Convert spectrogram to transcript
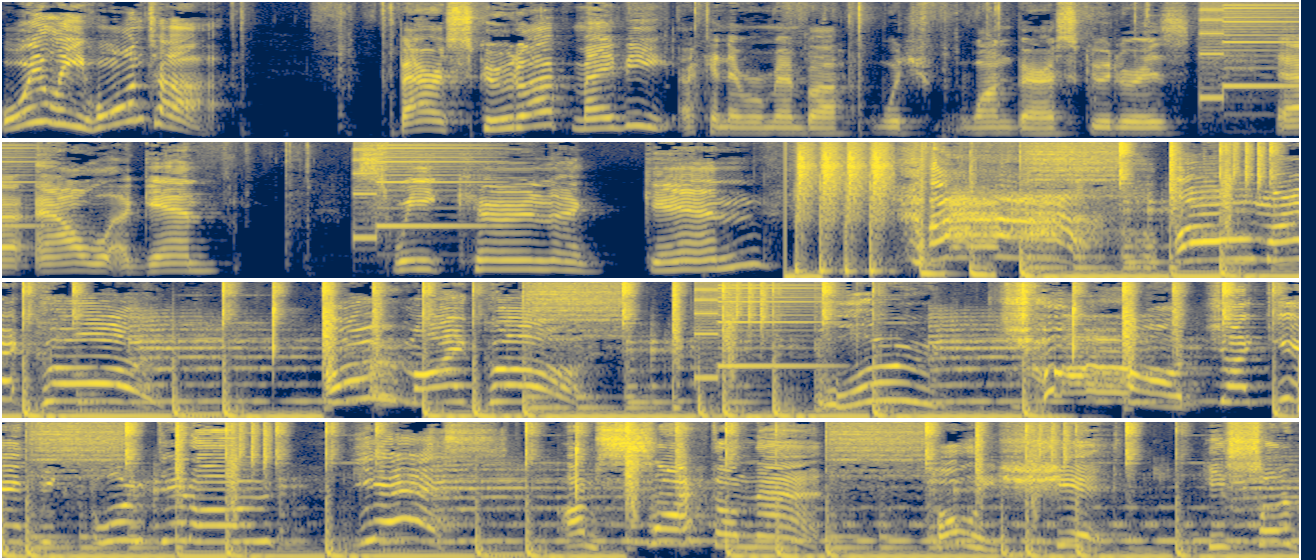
Oily Haunter! Barraskewda, maybe? I can never remember which one Barraskewda is. Uh, Owl again. Suicune again. Ah! Oh my god! Oh my god! Blue! Oh, gigantic blue ditto! Yes! I'm psyched on that! Holy shit! He's so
